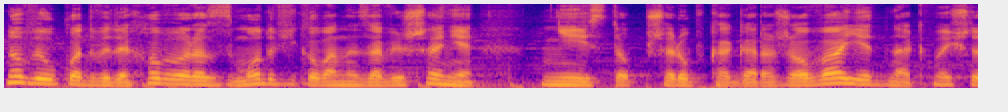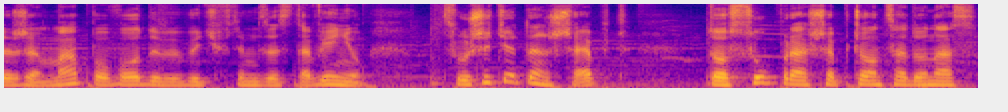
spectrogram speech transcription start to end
nowy układ wydechowy oraz zmodyfikowane zawieszenie. Nie jest to przeróbka garażowa, jednak myślę, że ma powody, by być w tym zestawieniu. Słyszycie ten szept? To Supra szepcząca do nas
